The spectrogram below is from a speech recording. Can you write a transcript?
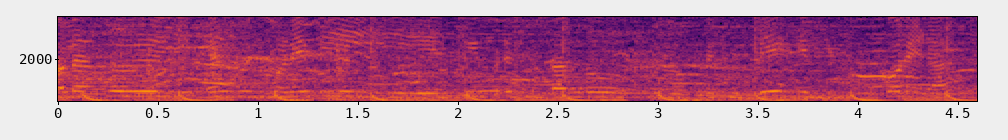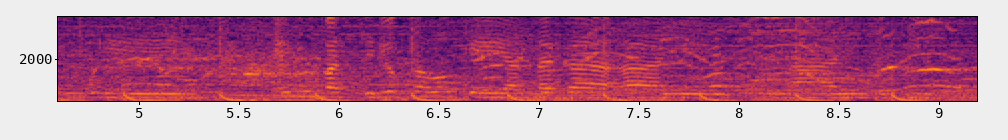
Hola, soy Enzo Simonetti y estoy presentando, presenté el cólera, que es un bacteriófago que ataca al, al.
